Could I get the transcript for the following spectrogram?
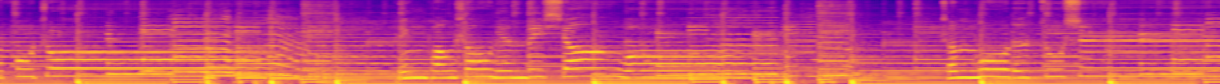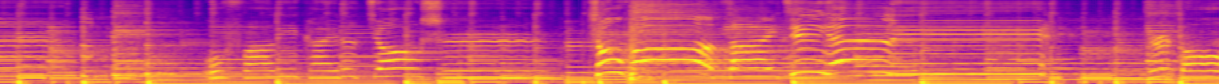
大附中，乒乓少年被向往，沉默的注视，无法离开的教室，生活在经验里，直到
